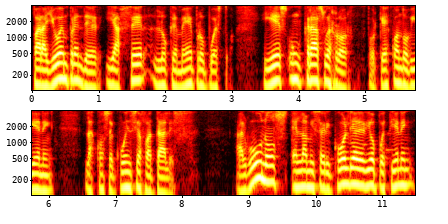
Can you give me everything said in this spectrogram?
para yo emprender y hacer lo que me he propuesto. Y es un craso error, porque es cuando vienen las consecuencias fatales. Algunos en la misericordia de Dios pues tienen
